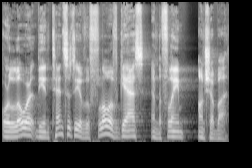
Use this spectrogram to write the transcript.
or lower the intensity of the flow of gas and the flame on Shabbat.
